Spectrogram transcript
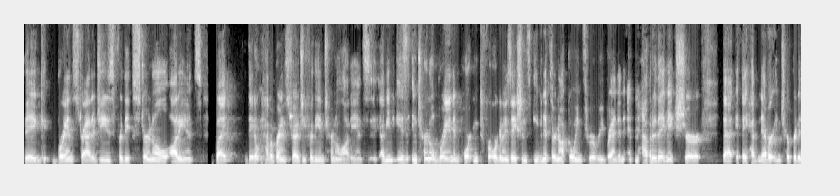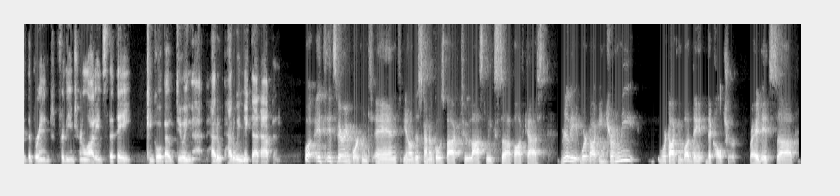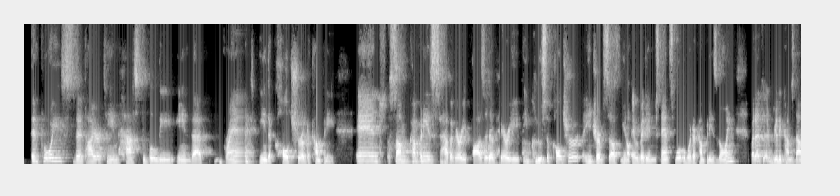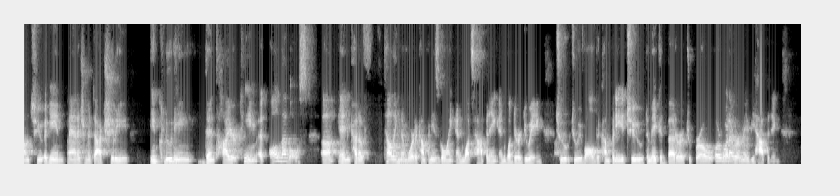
big brand strategies for the external audience, but they don't have a brand strategy for the internal audience. I mean, is internal brand important for organizations even if they're not going through a rebrand? And, and how do they make sure that if they have never interpreted the brand for the internal audience, that they can go about doing that? How do how do we make that happen? Well, it's it's very important, and you know this kind of goes back to last week's uh, podcast. Really, we're talking internally. We're talking about the the culture, right? It's uh, employees. The entire team has to believe in that brand, in the culture of the company. And some companies have a very positive, very inclusive culture in terms of, you know, everybody understands where, where the company is going. But that really comes down to, again, management actually including the entire team at all levels um, and kind of telling them where the company is going and what's happening and what they're doing to, to evolve the company, to, to make it better, to grow, or whatever may be happening.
